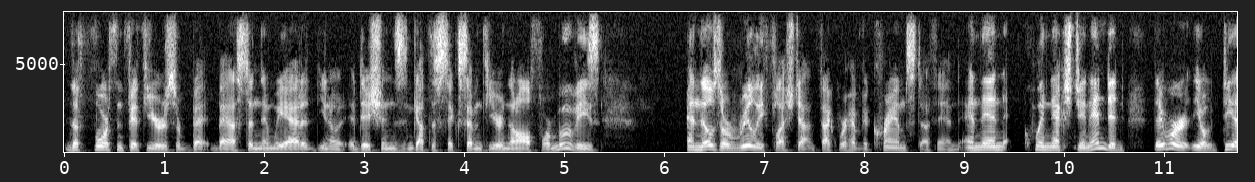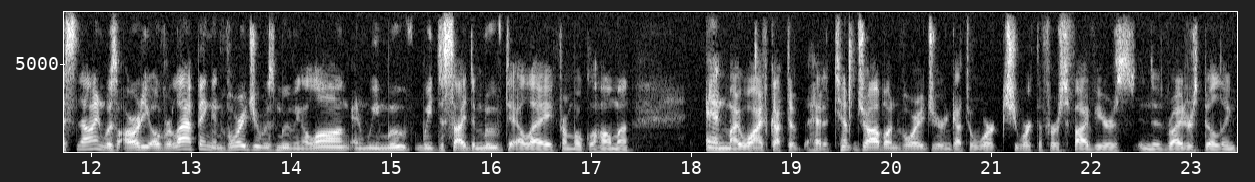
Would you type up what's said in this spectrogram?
the fourth and fifth years are be- best and then we added you know additions and got the sixth seventh year and then all four movies and those are really fleshed out. In fact, we're having to cram stuff in. And then when Next Gen ended, they were, you know, DS9 was already overlapping and Voyager was moving along, and we moved. We decided to move to LA from Oklahoma, and my wife got to had a temp job on Voyager and got to work. She worked the first five years in the writers' building,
